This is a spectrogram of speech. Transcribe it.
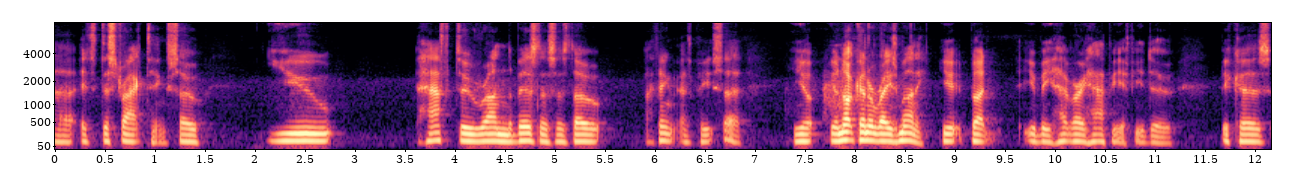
uh, it's distracting. So you have to run the business as though I think, as Pete said, you're, you're not going to raise money, you, but you'll be ha- very happy if you do, because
